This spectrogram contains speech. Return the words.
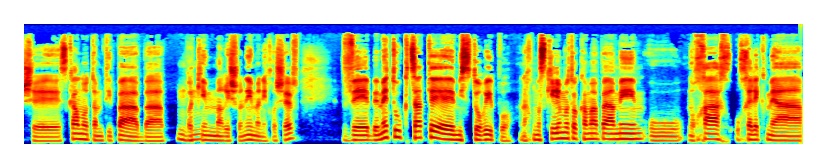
שהזכרנו אותם טיפה בפרקים mm-hmm. הראשונים אני חושב. ובאמת הוא קצת uh, מסתורי פה אנחנו מזכירים אותו כמה פעמים הוא נוכח הוא חלק מה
